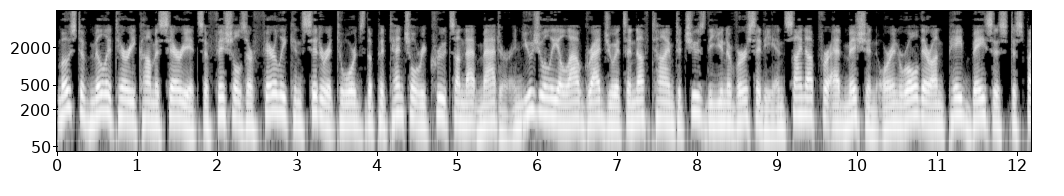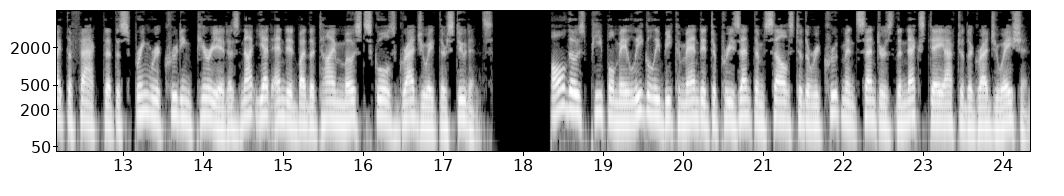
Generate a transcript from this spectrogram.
Most of military commissariats officials are fairly considerate towards the potential recruits on that matter and usually allow graduates enough time to choose the university and sign up for admission or enroll there on paid basis despite the fact that the spring recruiting period is not yet ended by the time most schools graduate their students. All those people may legally be commanded to present themselves to the recruitment centers the next day after the graduation.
